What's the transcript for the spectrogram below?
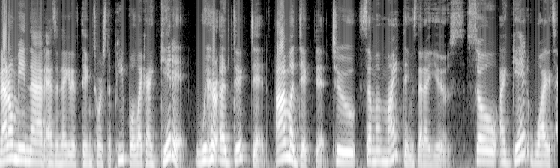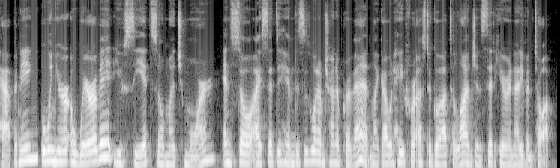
And I don't mean that as a negative thing towards the people. Like, I get it. We're addicted. I'm addicted to some of my things that I use. So I get why it's happening, but when you're aware of it, you see it so much more. And so I said to him, This is what I'm trying to prevent. Like, I would hate for us to go out to lunch and sit here and not even talk.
